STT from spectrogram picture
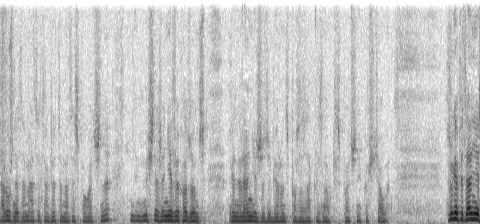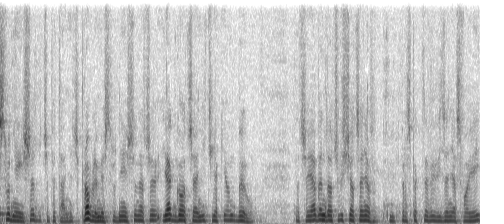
na różne tematy, także tematy społeczne. Myślę, że nie wychodząc generalnie rzecz biorąc poza zakres nauki społecznej Kościoła. Drugie pytanie jest trudniejsze, czy pytanie, czy problem jest trudniejszy, znaczy jak go ocenić, jaki on był. Znaczy ja będę oczywiście oceniał perspektywy widzenia swojej,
